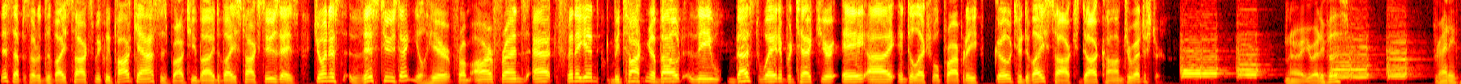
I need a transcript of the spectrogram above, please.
This episode of Device Talks Weekly Podcast is brought to you by Device Talks Tuesdays. Join us this Tuesday. You'll hear from our friends at Finnegan. We'll be talking about the best way to protect your AI intellectual property. Go to devicetalks.com to register. All right, you ready for this? Ready.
